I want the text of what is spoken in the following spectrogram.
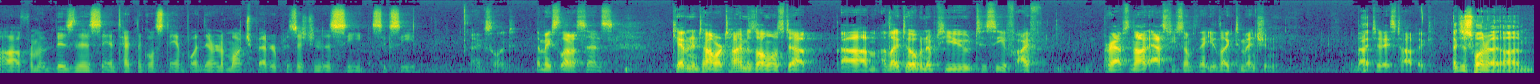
uh, from a business and technical standpoint, they're in a much better position to see, succeed. Excellent. That makes a lot of sense. Kevin and Tom, our time is almost up. Um, I'd like to open up to you to see if I've perhaps not asked you something that you'd like to mention about today's topic. I just want to um,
